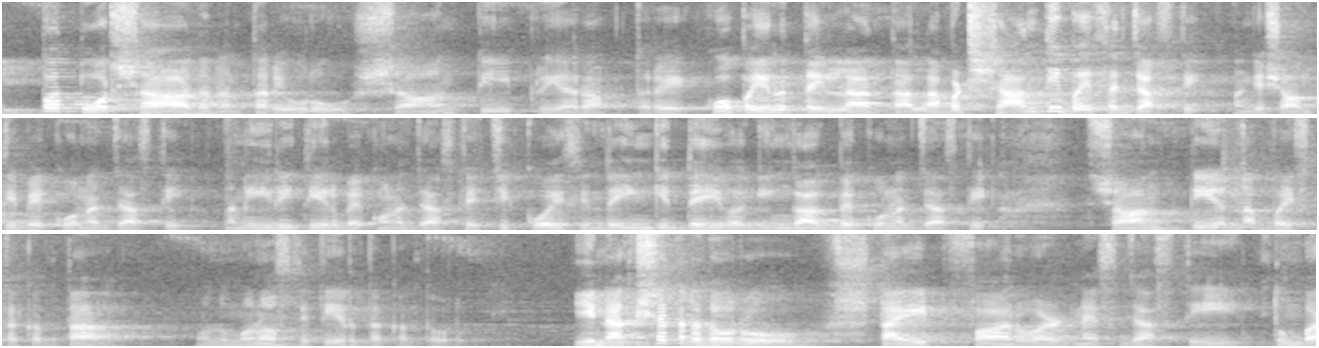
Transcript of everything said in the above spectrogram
ಇಪ್ಪತ್ತು ವರ್ಷ ಆದ ನಂತರ ಇವರು ಶಾಂತಿ ಪ್ರಿಯರಾಗ್ತಾರೆ. ಕೋಪ ಇರುತ್ತೆ ಇಲ್ಲ ಅಂತ ಅಲ್ಲ ಬಟ್ ಶಾಂತಿ ಬಯಸೋದು ಜಾಸ್ತಿ. ನನಗೆ ಶಾಂತಿ ಬೇಕು ಅನ್ನೋದು ಜಾಸ್ತಿ. ನಾನು ಈ ರೀತಿ ಇರಬೇಕು ಅನ್ನೋದು ಜಾಸ್ತಿ. ಚಿಕ್ಕ ವಯಸ್ಸಿಂದ ಹಿಂಗಿದ್ದೆ, ಇವಾಗ ಹಿಂಗಾಗಬೇಕು ಅನ್ನೋದು ಜಾಸ್ತಿ. ಶಾಂತಿಯನ್ನು ಬಯಸ್ತಕ್ಕಂಥ ಒಂದು ಮನೋಸ್ಥಿತಿ ಇರ್ತಕ್ಕಂಥವ್ರು. ಈ ನಕ್ಷತ್ರದವರು ಸ್ಟೈಟ್ ಫಾರ್ವರ್ಡ್ನೆಸ್ ಜಾಸ್ತಿ, ತುಂಬ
